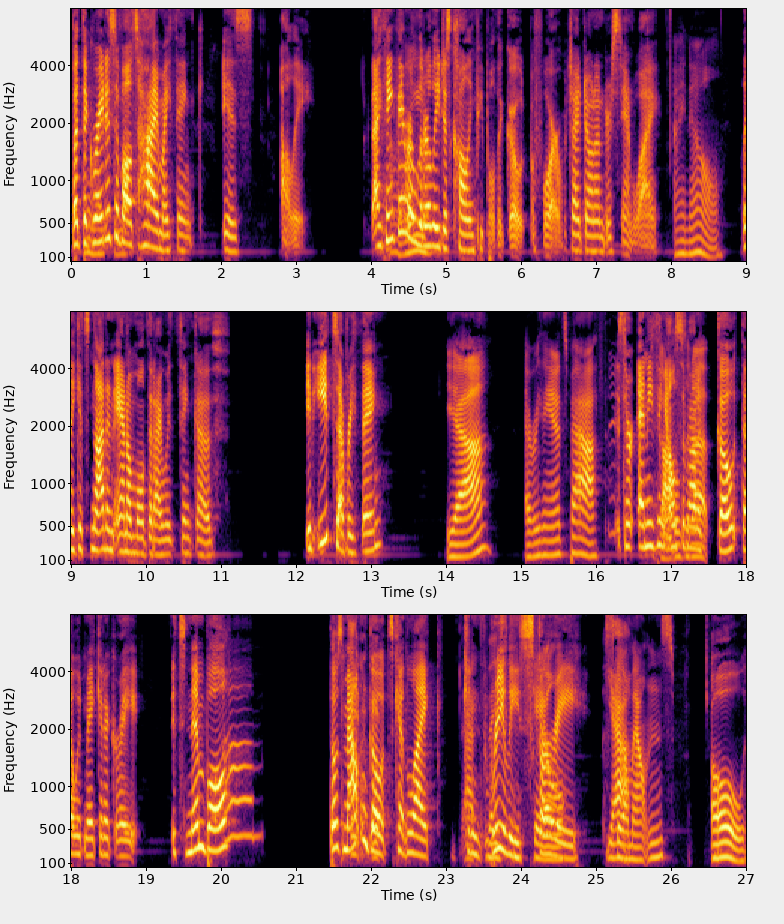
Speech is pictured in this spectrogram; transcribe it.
But the I like greatest of all time, I think, is Ali. I think they were literally just calling people the goat before, which I don't understand why. I know. Like, it's not an animal that I would think of. It eats everything. Yeah. Everything in its path. Is there anything else Gobbles it about a goat that would make it a great? It's nimble. Um, Those mountain it- goats can like can really can scale- scurry. scale Yeah, mountains. Oh,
